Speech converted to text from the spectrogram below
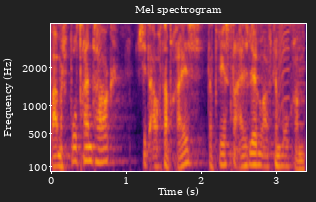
Beim Sportrenntag steht auch der Preis der Dresdner Eislöwen auf dem Programm.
